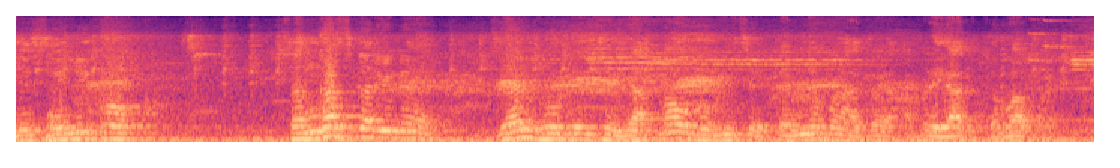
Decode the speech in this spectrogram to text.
જે સૈનિકો સંઘર્ષ કરીને જેલ ભોગવી છે, યાતનાઓ ભોગવી છે, તેમને પણ આપણે યાદ કરવા પડે.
